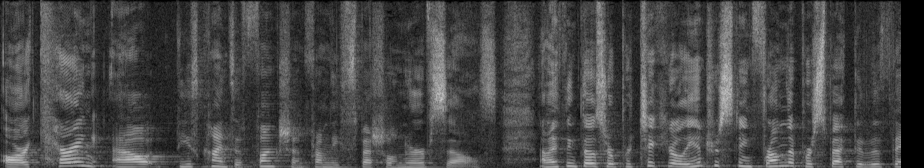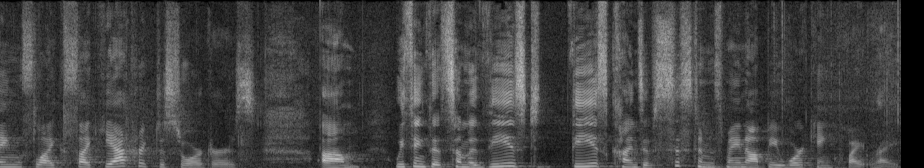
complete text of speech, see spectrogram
are carrying out these kinds of function from these special nerve cells. And I think those are particularly interesting from the perspective of things like psychiatric disorders. Um, we think that some of these, these kinds of systems may not be working quite right.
